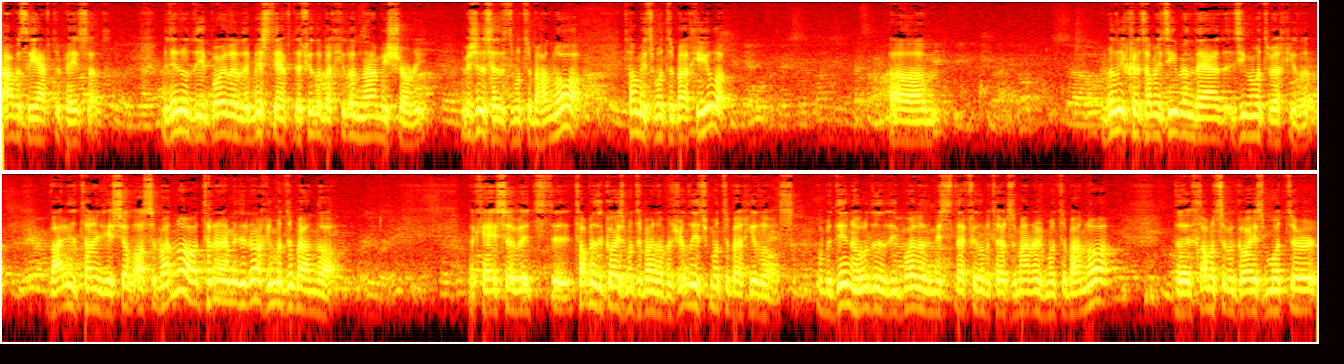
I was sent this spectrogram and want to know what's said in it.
obviously after Pesach. But then the boiler the misty after the fila bachila nami shori the Mishnah says it's mutter b'hanloa tell me it's mutter b'achila um, really could tell me it's even that it's even mutter b'achila Okay, so it's the top of the guys but really it's Mutaban Chil also. Ubedin the boiler the Mr. Torah Zman of Mutaban no, the Chametz of a guy is Mutter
